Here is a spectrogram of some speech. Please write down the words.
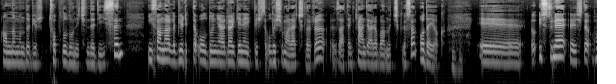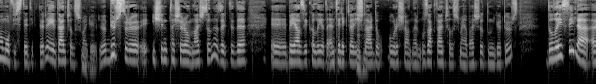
anlamında bir topluluğun içinde değilsin İnsanlarla birlikte olduğun yerler genellikle işte ulaşım araçları zaten kendi arabanla çıkıyorsan o da yok. Ee, üstüne e, işte home office dedikleri evden çalışma geliyor. Bir sürü e, işin taşeronlaştığını özellikle de e, beyaz yakalı ya da entelektüel işlerde uğraşanların uzaktan çalışmaya başladığını görüyoruz. Dolayısıyla e,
